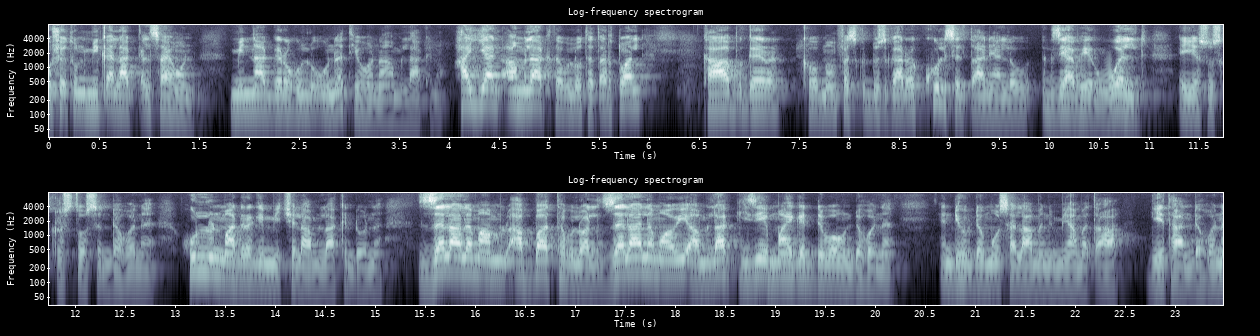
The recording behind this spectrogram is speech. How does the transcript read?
ውሸቱን የሚቀላቅል ሳይሆን የሚናገረው ሁሉ እውነት የሆነ አምላክ ነው። ኃያል አምላክ ተብሎ ተጠርቷል። ከአብ ጋር ከመንፈስ ቅዱስ ጋር እኩል ስልጣን ያለው እግዚአብሔር ወልድ ኢየሱስ ክርስቶስ እንደሆነ ሁሉን ማድረግ የሚችል አምላክ እንደሆነ ዘላለም አባት ተብሏል። ዘላለማዊ አምላክ ጊዜ የማይገድበው እንደሆነ እንዲሁም ደግሞ ሰላምን የሚያመጣ ጌታ እንደሆነ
